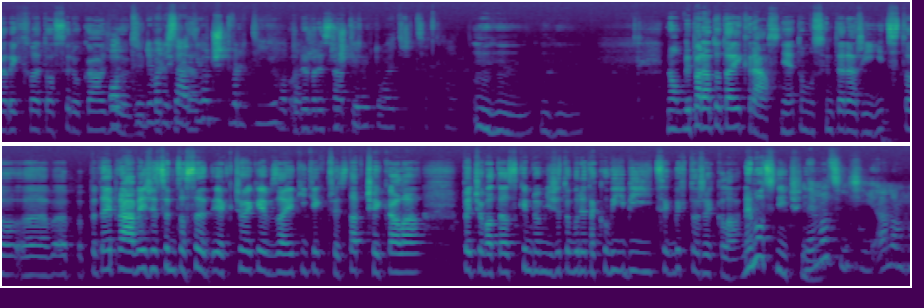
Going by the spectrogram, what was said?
rychle to asi dokážu Od 94. Od takže 90. příští rok to je 30 let. Mm-hmm, mm-hmm. No, vypadá to tady krásně, to musím teda říct. To, eh, to je právě, že jsem zase, jak člověk je v zajetí těch představ, čekala v pečovatelském domě, že to bude takový víc, jak bych to řekla, nemocniční. Nemocniční, ano.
